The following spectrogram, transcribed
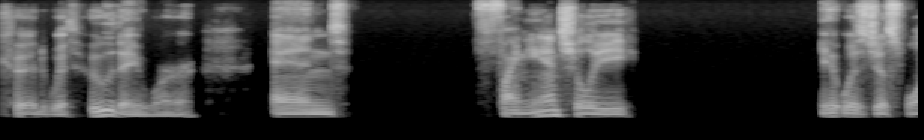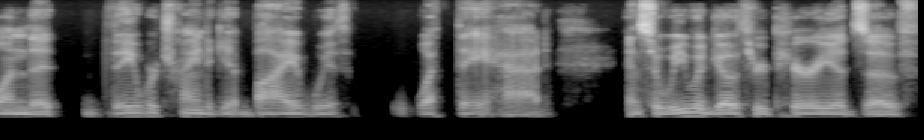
could with who they were. And financially, it was just one that they were trying to get by with what they had. And so we would go through periods of,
